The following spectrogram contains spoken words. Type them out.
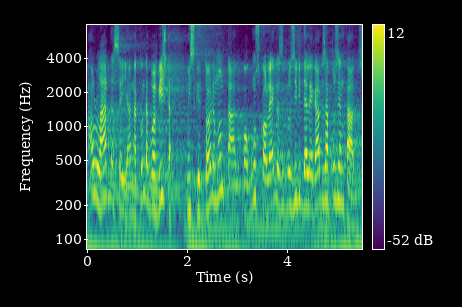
Ao lado da CIA, na Conde da Boa Vista, um escritório montado, com alguns colegas, inclusive delegados aposentados.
